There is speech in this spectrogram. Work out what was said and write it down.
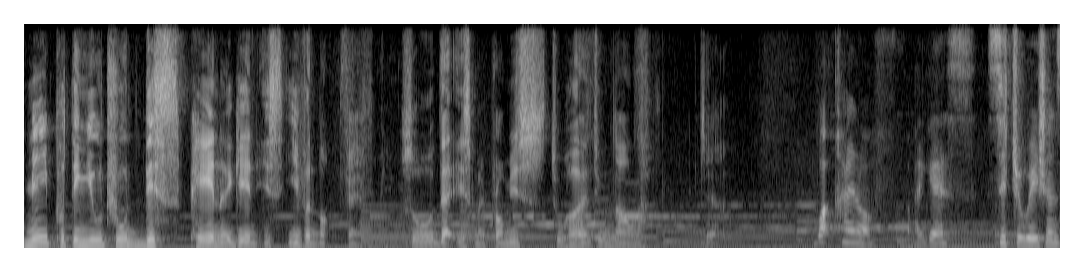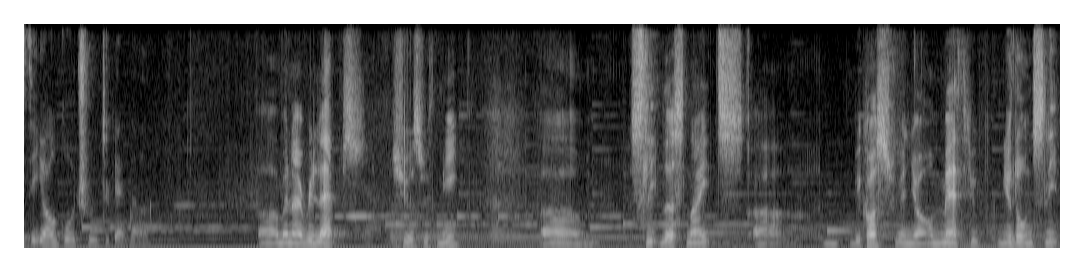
Me putting you through this pain again is even not fair. So that is my promise to her until now. Yeah. What kind of, I guess, situations did you all go through together? Uh, when I relapsed, she was with me. Um, sleepless nights, uh, because when you're on meth, you, you don't sleep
